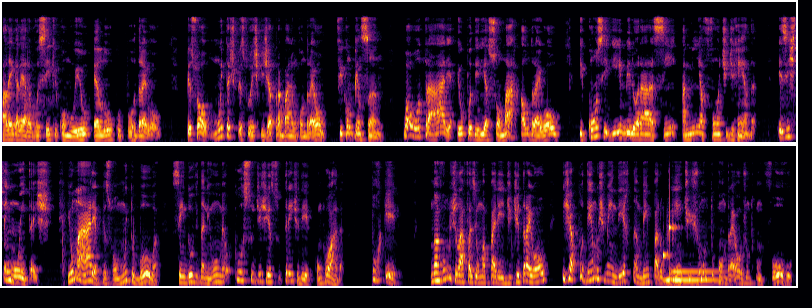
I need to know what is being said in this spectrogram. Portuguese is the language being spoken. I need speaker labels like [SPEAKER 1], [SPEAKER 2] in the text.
[SPEAKER 1] Fala aí galera, você que como eu é louco por drywall. Pessoal, muitas pessoas que já trabalham com drywall ficam pensando qual outra área eu poderia somar ao drywall e conseguir melhorar assim a minha fonte de renda. Existem muitas. E uma área, pessoal, muito boa, sem dúvida nenhuma, é o curso de gesso 3D, concorda? Por quê? Nós vamos lá fazer uma parede de drywall e já podemos vender também para o cliente junto com o drywall, junto com forro,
